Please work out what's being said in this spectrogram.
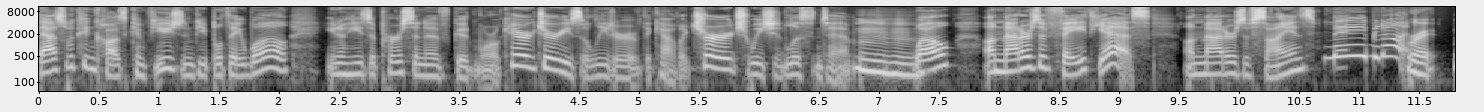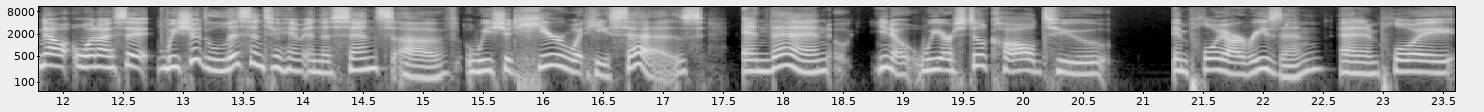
that's what can cause confusion. People think, well, you know, he's a person of good moral character. He's a leader of the Catholic Church. We should listen to him. Mm-hmm. Well, on matters of faith, yes. On matters of science, maybe not. Right. Now, when I say we should listen to him in the sense of we should hear what he says, and then, you know, we are still called to employ our reason and employ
